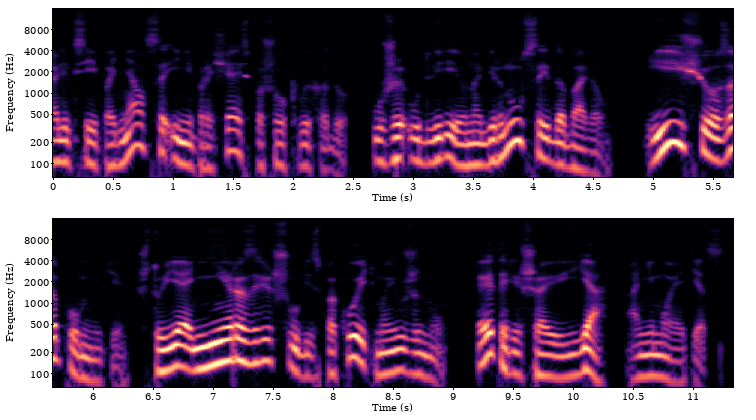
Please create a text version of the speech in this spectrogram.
Алексей поднялся и, не прощаясь, пошел к выходу. Уже у дверей он обернулся и добавил. И еще запомните, что я не разрешу беспокоить мою жену. Это решаю я, а не мой отец.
